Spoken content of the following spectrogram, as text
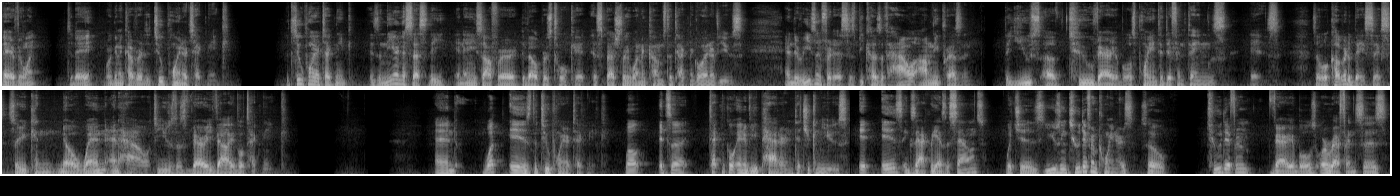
Hey everyone. Today we're going to cover the two-pointer technique. The two-pointer technique is a near necessity in any software developer's toolkit, especially when it comes to technical interviews. And the reason for this is because of how omnipresent the use of two variables pointing to different things is. So we'll cover the basics so you can know when and how to use this very valuable technique. And what is the two-pointer technique? Well, it's a technical interview pattern that you can use. It is exactly as it sounds, which is using two different pointers, so two different variables or references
